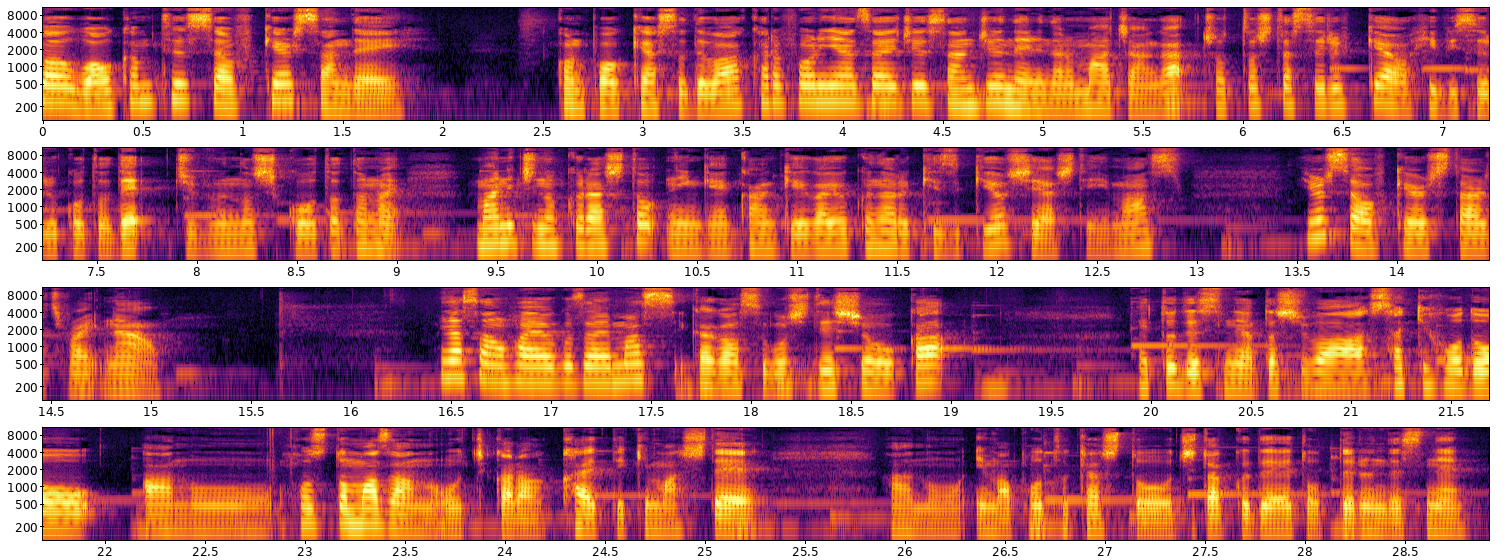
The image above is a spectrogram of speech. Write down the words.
Hello, welcome to Self-Care Sunday. このポッキャストではカリフォルニア在住30年になるまーちゃんがちょっとしたセルフケアを日々することで自分の思考を整え毎日の暮らしと人間関係が良くなる気づきをシェアしています。Your self-care starts right now. 皆さんおはようございます。いかがお過ごしでしょうか？えっとですね、私は先ほど、あの、ホストマザーのお家から帰ってきまして、あの、今、ポッドキャストを自宅で撮ってるんですね。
